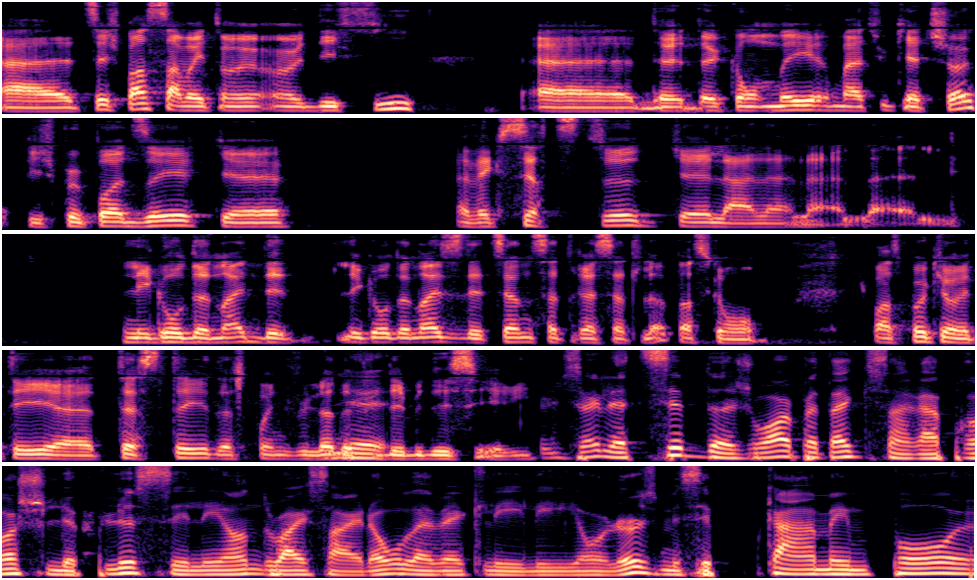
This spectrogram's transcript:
Euh, je pense que ça va être un, défi euh, de, contenir Matthew Ketchuk. Puis je peux pas dire que avec certitude que la, les Golden Knights, les Golden Knights détiennent cette recette-là parce qu'on je pense pas qu'ils ont été euh, testés de ce point de vue-là depuis le début des séries. Je dirais que le type de joueur peut-être qui s'en rapproche le plus, c'est Leon Dreisaitl avec les, les Oilers, mais c'est quand même pas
